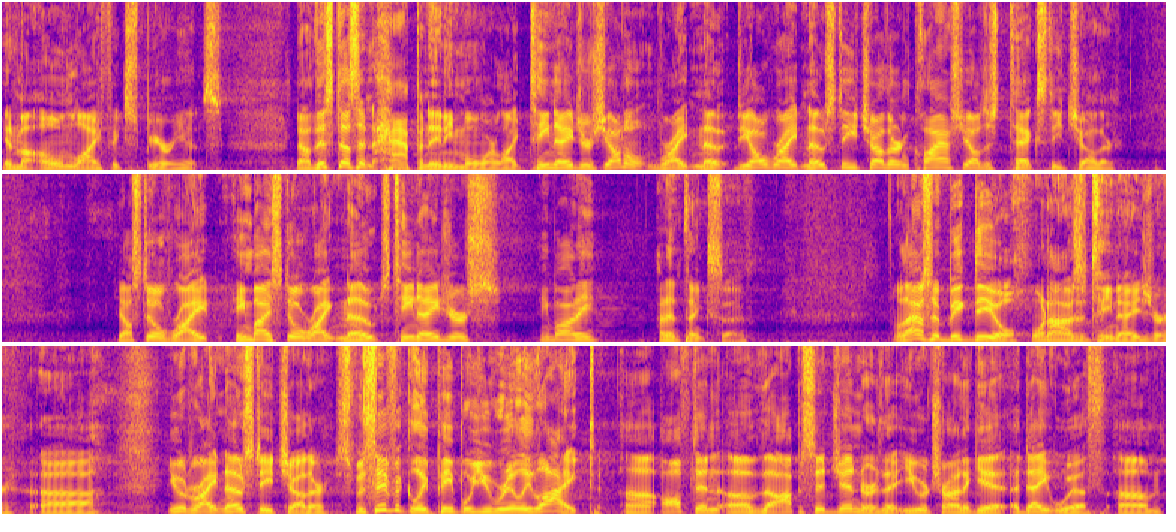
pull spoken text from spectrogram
in my own life experience. Now, this doesn't happen anymore. Like teenagers, y'all don't write. Do y'all write notes to each other in class? Y'all just text each other. Y'all still write? Anybody still write notes? Teenagers? Anybody? I didn't think so. Well, that was a big deal when I was a teenager. Uh, you would write notes to each other, specifically people you really liked, uh, often of the opposite gender that you were trying to get a date with. Um,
